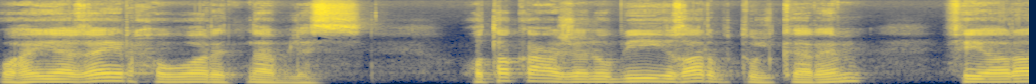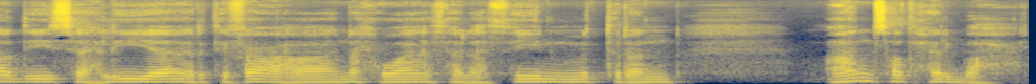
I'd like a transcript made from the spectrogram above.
وهي غير حوارة نابلس. وتقع جنوبي غرب طول كرم في أراضي سهلية ارتفاعها نحو 30 مترا عن سطح البحر.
